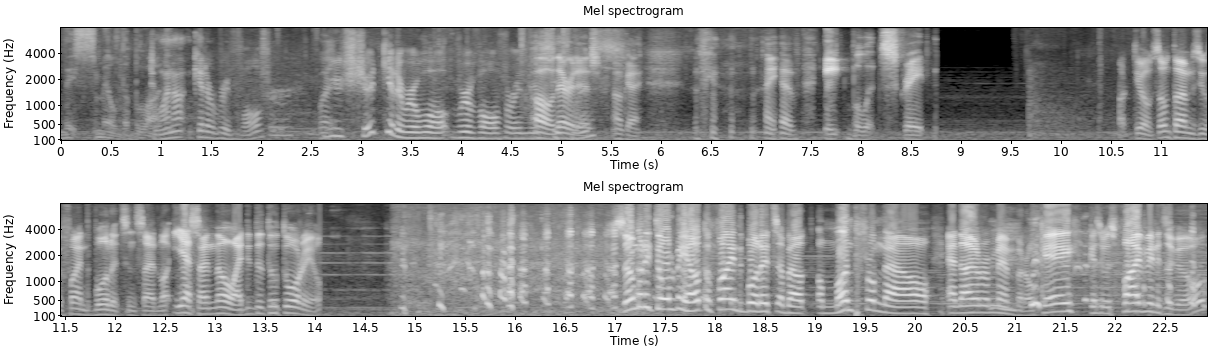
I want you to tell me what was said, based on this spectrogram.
They smell the blood. do I not get a revolver? What? You should get a revol- revolver in this. Oh, there it is. Okay. I have eight bullets. Great. Artyom, sometimes you find bullets inside. Lo- yes, I know. I did the tutorial. Somebody told me how to find bullets about a month from now, and I remember. Okay, because it was five minutes ago.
